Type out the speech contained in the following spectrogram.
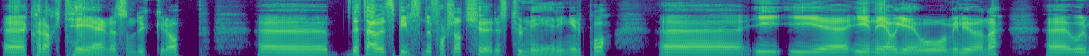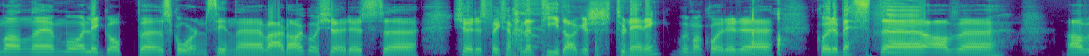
eh, karakterene som dukker opp. Eh, dette er jo et spill som det fortsatt kjøres turneringer på i, i, i Neo Geo-miljøene. Eh, hvor man eh, må legge opp uh, scoren sin eh, hver dag og kjøres, kjøres f.eks. en tidagers turnering, hvor man kårer, eh, kårer best eh, av, eh, av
